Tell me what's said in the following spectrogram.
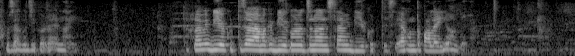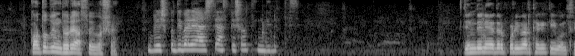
খোঁজাখুঁজি করে নাই। এখন আমি বিয়ে করতে চাই আমাকে বিয়ে করার জন্য আনছে আমি বিয়ে করতেছি। এখন তো পালাইলে হবে না। কতদিন ধরে আসো এই বাসায়? বৃহস্পতিবারে আসছে আজকে সব তিন দিন হইতেছে। তিন দিনে এদের পরিবার থেকে কি বলছে?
